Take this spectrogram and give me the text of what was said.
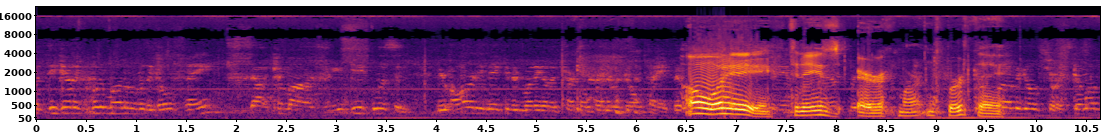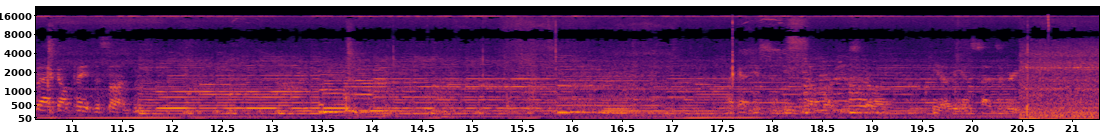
But you gotta put them on over the gold paint? Now, come on. You, you, listen, you're already making good money on the charcoal paint with gold paint. Oh, hey, today's Eric Martin's birthday. Come on the gold shorts. Come on back, I'll paint the sun. I got used to using up brushes for like, you know, the insides of your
